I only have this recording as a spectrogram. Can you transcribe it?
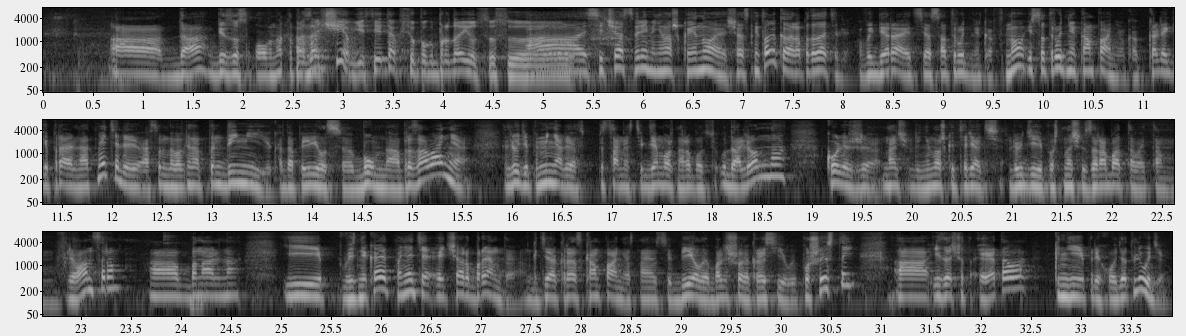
А, да, безусловно. А зачем, что... если и так все продается с... Э, а сейчас время немножко иное. Сейчас не только работодатель выбирает себе сотрудников, но и сотрудник компании. Как коллеги правильно отметили, особенно во время пандемии, когда появился бум на образование, люди поменяли специальности, где можно работать удаленно, колледжи начали немножко терять людей, потому что начали зарабатывать там фрилансером, банально. И возникает понятие HR-бренда, где как раз компания становится белой, большой, красивой, пушистой, а, и за счет этого к ней приходят люди,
